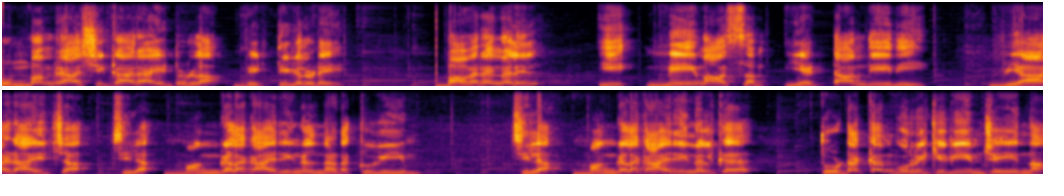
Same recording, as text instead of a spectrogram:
കുംഭം രാശിക്കാരായിട്ടുള്ള വ്യക്തികളുടെ ഭവനങ്ങളിൽ ഈ മെയ് മാസം എട്ടാം തീയതി വ്യാഴാഴ്ച ചില മംഗളകാര്യങ്ങൾ നടക്കുകയും ചില മംഗളകാര്യങ്ങൾക്ക് തുടക്കം കുറിക്കുകയും ചെയ്യുന്ന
